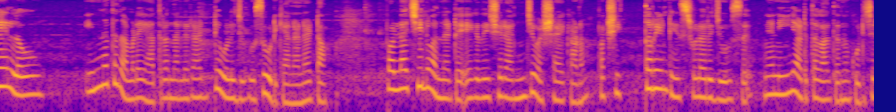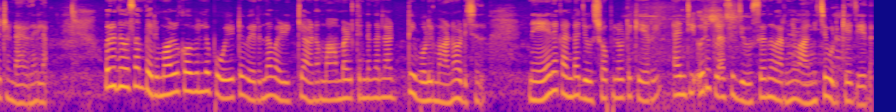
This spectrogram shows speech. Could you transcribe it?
ഹലോ ഇന്നത്തെ നമ്മുടെ യാത്ര നല്ലൊരു അടിപൊളി ജ്യൂസ് കുടിക്കാനാണ് കേട്ടോ. പൊള്ളാച്ചിയിൽ വന്നിട്ട് ഏകദേശം ഒരു അഞ്ച് വർഷമായി കാണും. പക്ഷെ ഇത്രയും ടേസ്റ്റുള്ള ഒരു ജ്യൂസ് ഞാൻ ഈ അടുത്ത കാലത്തൊന്നും കുടിച്ചിട്ടുണ്ടായിരുന്നില്ല. ഒരു ദിവസം പെരുമാൾ കോവിലിൽ പോയിട്ട് വരുന്ന വഴിക്കാണ് മാമ്പഴത്തിന്റെ നല്ല അടിപൊളി മണം അടിച്ചത്. നേരെ കണ്ട ജ്യൂസ് ഷോപ്പിലോട്ട് കയറി ആന്റി ഒരു ഗ്ലാസ് ജ്യൂസ് എന്ന് പറഞ്ഞ് വാങ്ങിച്ച് കുടിക്കുകയും ചെയ്ത്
